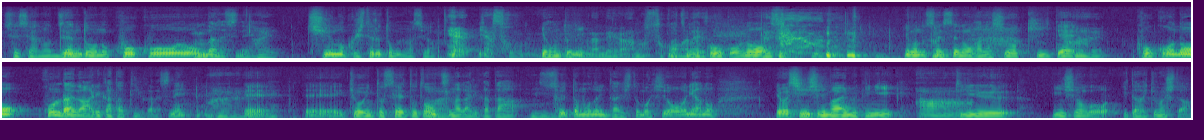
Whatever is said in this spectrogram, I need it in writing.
先生あの全道の高校がですね、うん、はい。注目してると思いますよ。いやいやそう。いや本当に。なんであのそこ松前高校の今の先生のお話を聞いて、はい、高校の本来の在り方というかですね、はい、えーえー、教員と生徒とのつながり方、はいうん、そういったものに対しても非常にあのやっぱ真摯に前向きにっていう印象をいただきました。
